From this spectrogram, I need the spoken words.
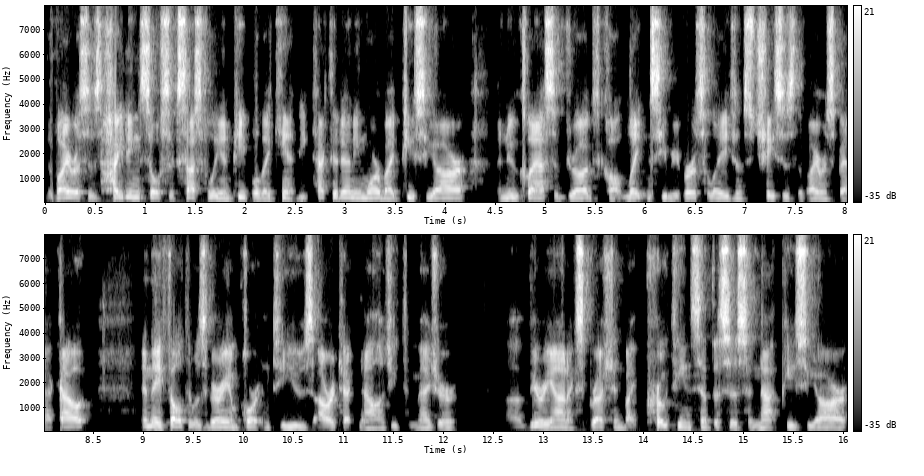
the virus is hiding so successfully in people they can't detect it anymore by PCR. A new class of drugs called latency reversal agents chases the virus back out. And they felt it was very important to use our technology to measure uh, virion expression by protein synthesis and not PCR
